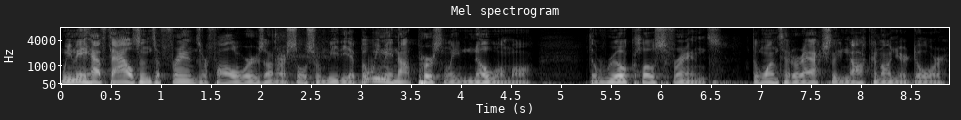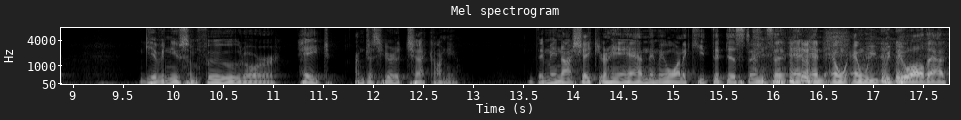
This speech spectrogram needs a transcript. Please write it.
we may have thousands of friends or followers on our social media but we may not personally know them all the real close friends the ones that are actually knocking on your door giving you some food or hey i'm just here to check on you they may not shake your hand they may want to keep the distance and, and, and, and we, we do all that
